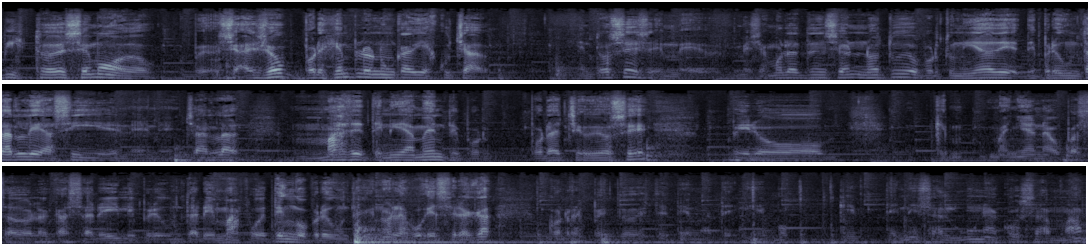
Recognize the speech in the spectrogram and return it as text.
visto de ese modo, o sea, yo, por ejemplo, nunca había escuchado. Entonces eh, me, llamó la atención, no tuve oportunidad de, preguntarle así en, en- en charlas más detenidamente por, por HBOC, pero que mañana o pasado la casa haré y le preguntaré más, porque tengo preguntas que no las voy a hacer acá con respecto a este tema. Te- ¿Vos que tenés alguna cosa más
